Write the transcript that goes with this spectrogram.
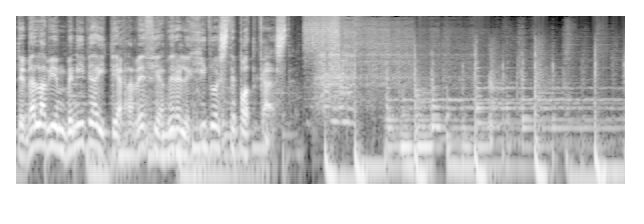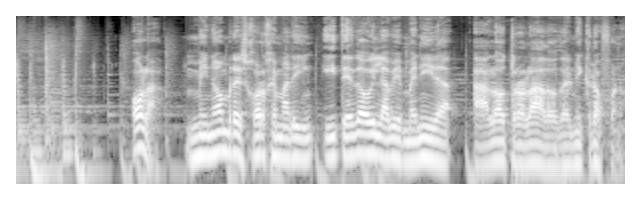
te da la bienvenida y te agradece haber elegido este podcast. Hola, mi nombre es Jorge Marín y te doy la bienvenida al otro lado del micrófono.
